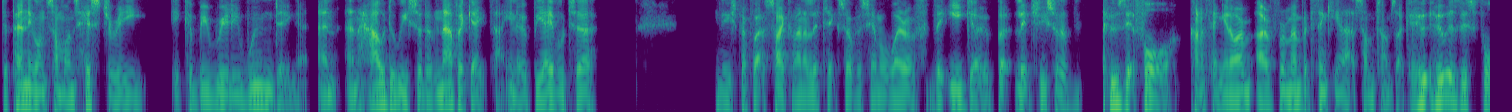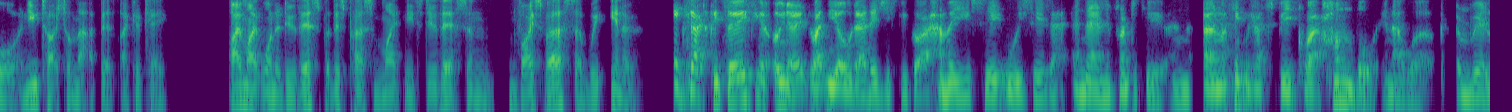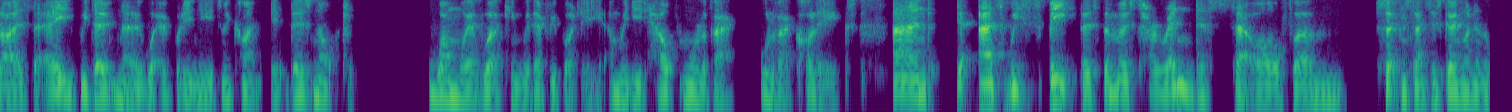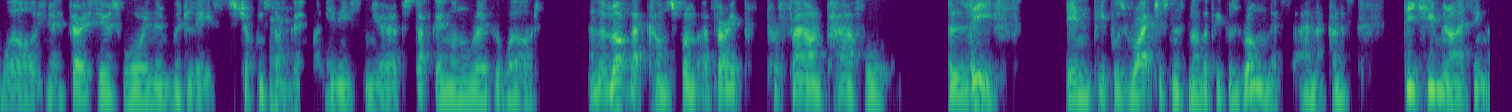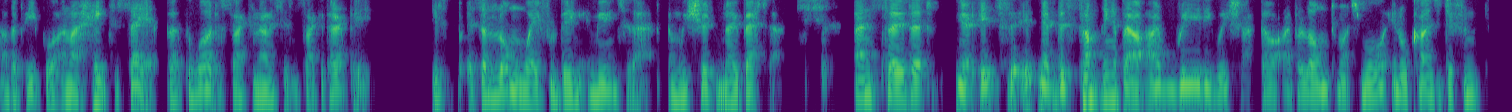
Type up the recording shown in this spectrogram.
depending on someone's history, it could be really wounding. And and how do we sort of navigate that? You know, be able to you know, you spoke about psychoanalytics. Obviously, I'm aware of the ego, but literally, sort of, who's it for, kind of thing. You know, i have remembered thinking that sometimes, like, who who is this for? And you touched on that a bit, like, okay, I might want to do this, but this person might need to do this, and vice versa. We, you know, exactly. So if you, you know, like the old adage, if you've got a hammer, you see all you see is a, a nail in front of you, and and I think we have to be quite humble in our work and realize that a we don't know what everybody needs. We can't. It, there's not one way of working with everybody and we need help from all of our all of our colleagues. And as we speak there's the most horrendous set of um, circumstances going on in the world you know very serious war in the middle east shocking stuff mm. going on in eastern europe stuff going on all over the world. And a lot of that comes from a very p- profound powerful belief in people's righteousness and other people's wrongness and a kind of dehumanizing other people. And i hate to say it but the world of psychoanalysis and psychotherapy is it's a long way from being immune to that, and we should know better. And so that you know, it's it, you know, there's something about I really wish I felt I belonged much more in all kinds of different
